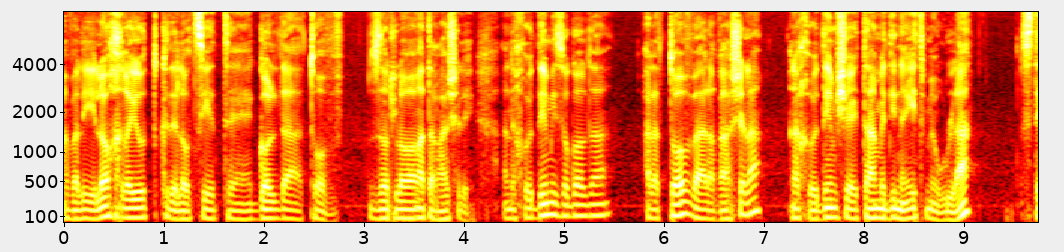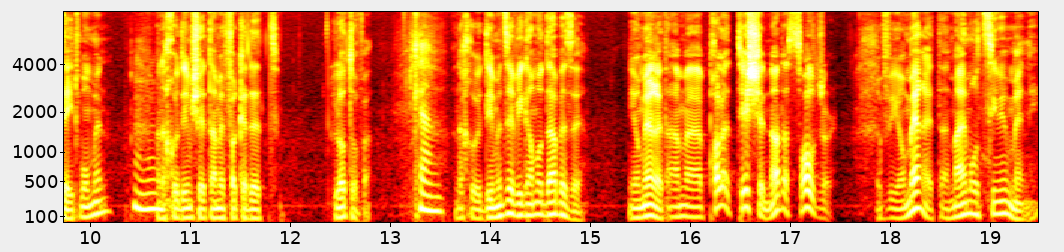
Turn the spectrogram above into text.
אבל היא לא אחריות כדי להוציא את uh, גולדה טוב. זאת לא המטרה שלי. אנחנו יודעים מי זו גולדה, על הטוב ועל הרע שלה. אנחנו יודעים שהיא הייתה מדינאית מעולה, סטייט וומן. Mm-hmm. אנחנו יודעים שהיא הייתה מפקדת לא טובה. כן. אנחנו יודעים את זה, והיא גם מודה בזה. היא אומרת, I'm a politician, not a soldier. והיא אומרת, מה הם רוצים ממני?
